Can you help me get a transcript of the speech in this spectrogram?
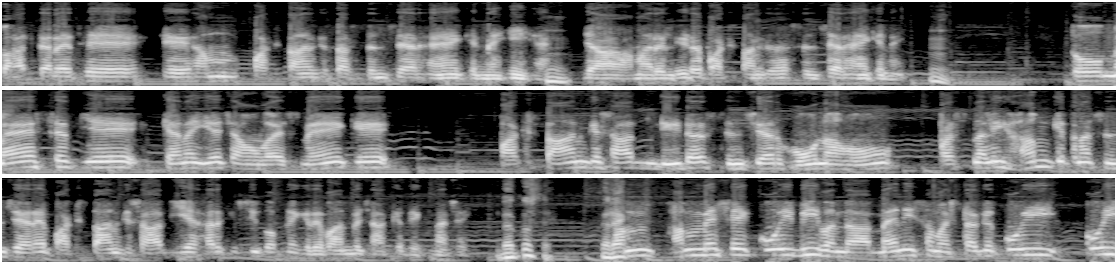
बात कर रहे थे कि हम पाकिस्तान के साथ सिंसियर हैं कि नहीं है हम्म। या हमारे लीडर पाकिस्तान के साथ सिंसियर हैं कि नहीं हम्म। तो मैं सिर्फ़ ये कहना ये चाहूँगा इसमें कि पाकिस्तान के साथ लीडर सिंसियर हो ना हो पर्सनली हम कितना सिंसियर हैं पाकिस्तान के साथ ये हर किसी को अपने गिरबान में जाके देखना चाहिए बिल्कुल सही हम हम में से कोई भी बंदा मैं नहीं समझता कि कोई कोई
